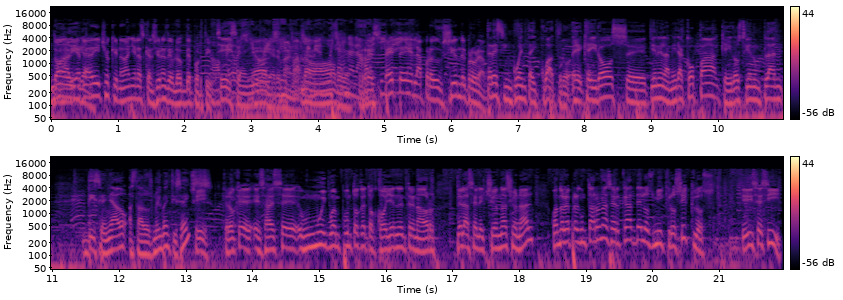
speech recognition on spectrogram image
don No Javier diga. le ha dicho que no dañe las canciones de Blog Deportivo. Sí, señor. hermano. y Respete la producción del programa. 354. Eh, Queiroz eh, tiene la mira copa. Queiroz tiene un plan diseñado hasta 2026. Sí, creo que ese es eh, un muy buen punto que tocó hoy el entrenador de la selección nacional cuando le preguntaron acerca de los microciclos. Y dice, sí,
